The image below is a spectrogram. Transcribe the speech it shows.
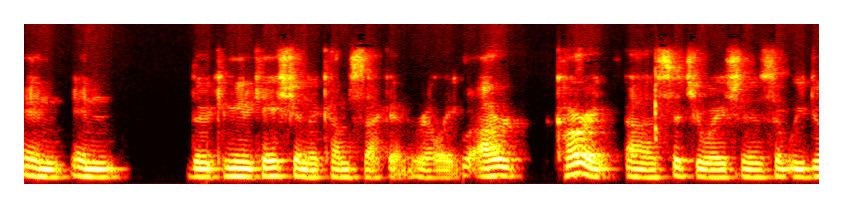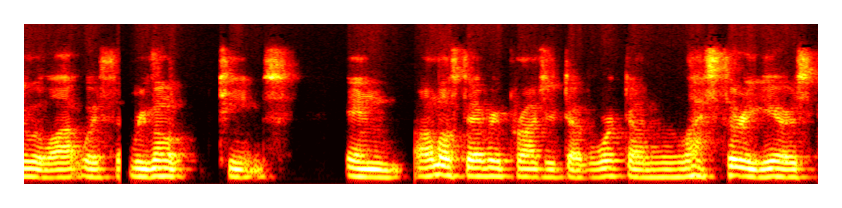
and, and the communication that comes second, really. Our current uh, situation is that we do a lot with remote teams. And almost every project I've worked on in the last 30 years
